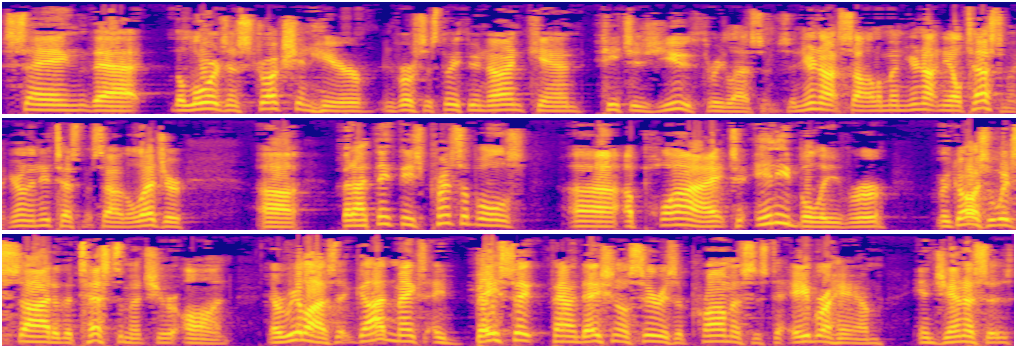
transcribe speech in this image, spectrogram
saying that the Lord's instruction here in verses 3 through 9, Ken, teaches you three lessons. And you're not Solomon, you're not in the Old Testament, you're on the New Testament side of the ledger. But I think these principles uh, apply to any believer, regardless of which side of the Testament you're on. Now realize that God makes a basic foundational series of promises to Abraham in Genesis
